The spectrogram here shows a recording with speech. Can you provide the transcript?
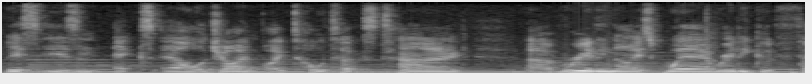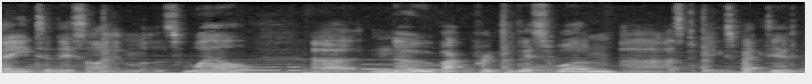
This is an XL Giant by Tultex tag. Uh, really nice wear, really good fade to this item as well. Uh, no backprint to this one, uh, as to be expected.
